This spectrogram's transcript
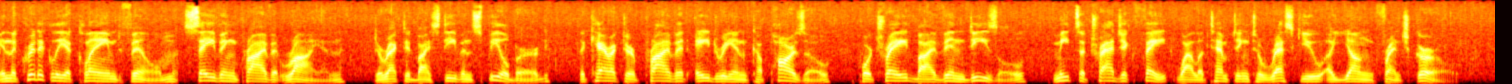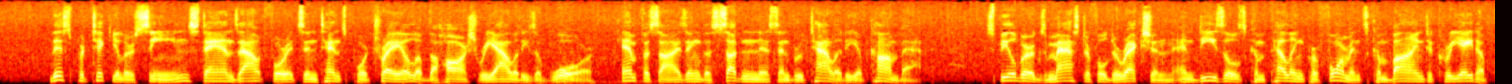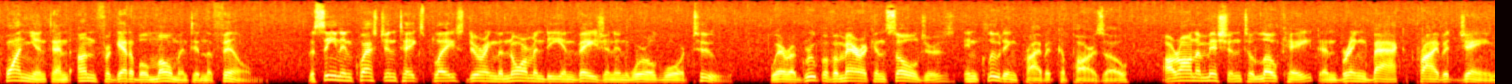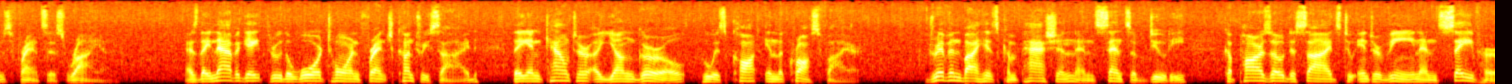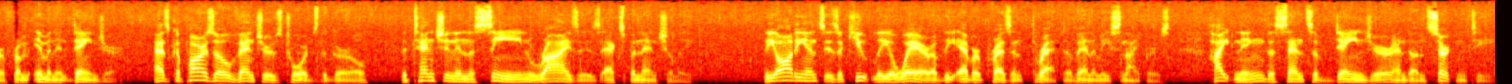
In the critically acclaimed film Saving Private Ryan, directed by Steven Spielberg, the character Private Adrian Caparzo, portrayed by Vin Diesel, meets a tragic fate while attempting to rescue a young French girl. This particular scene stands out for its intense portrayal of the harsh realities of war, emphasizing the suddenness and brutality of combat. Spielberg's masterful direction and Diesel's compelling performance combine to create a poignant and unforgettable moment in the film. The scene in question takes place during the Normandy invasion in World War II, where a group of American soldiers, including Private Caparzo, are on a mission to locate and bring back Private James Francis Ryan. As they navigate through the war-torn French countryside, they encounter a young girl who is caught in the crossfire. Driven by his compassion and sense of duty, Caparzo decides to intervene and save her from imminent danger. As Caparzo ventures towards the girl, the tension in the scene rises exponentially. The audience is acutely aware of the ever-present threat of enemy snipers, heightening the sense of danger and uncertainty.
